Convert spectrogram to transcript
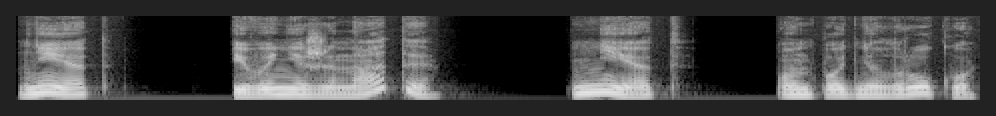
«Нет. И вы не женаты?» «Нет». Он поднял руку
